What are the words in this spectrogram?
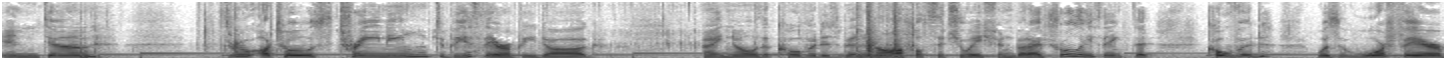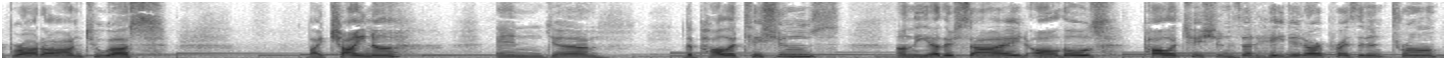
and um, through Otto's training to be a therapy dog. I know that COVID has been an awful situation, but I truly think that COVID was a warfare brought on to us by China and um, the politicians on the other side, all those politicians that hated our President Trump,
